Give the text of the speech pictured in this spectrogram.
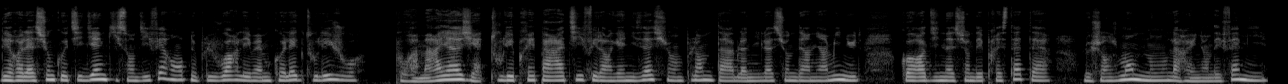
des relations quotidiennes qui sont différentes, ne plus voir les mêmes collègues tous les jours. Pour un mariage, il y a tous les préparatifs et l'organisation, plan de table, annulation de dernière minute, coordination des prestataires, le changement de nom, la réunion des familles.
